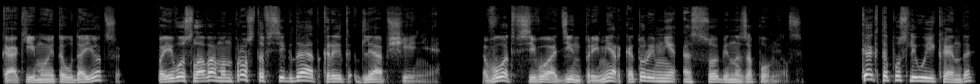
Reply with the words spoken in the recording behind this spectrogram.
Как ему это удается? По его словам, он просто всегда открыт для общения. Вот всего один пример, который мне особенно запомнился. Как-то после уикенда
